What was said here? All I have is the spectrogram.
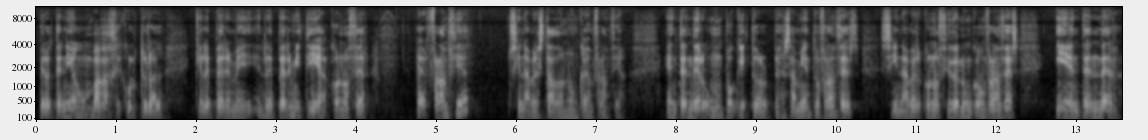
pero tenía un bagaje cultural que le, le permitía conocer eh, Francia sin haber estado nunca en Francia. Entender un poquito el pensamiento francés sin haber conocido nunca un francés y entender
